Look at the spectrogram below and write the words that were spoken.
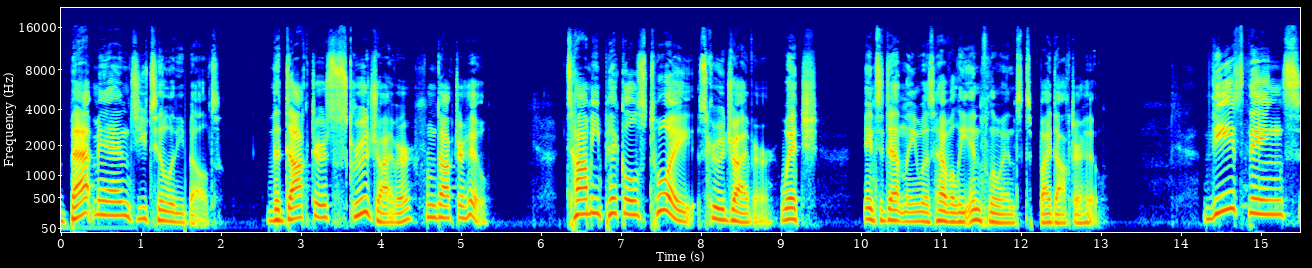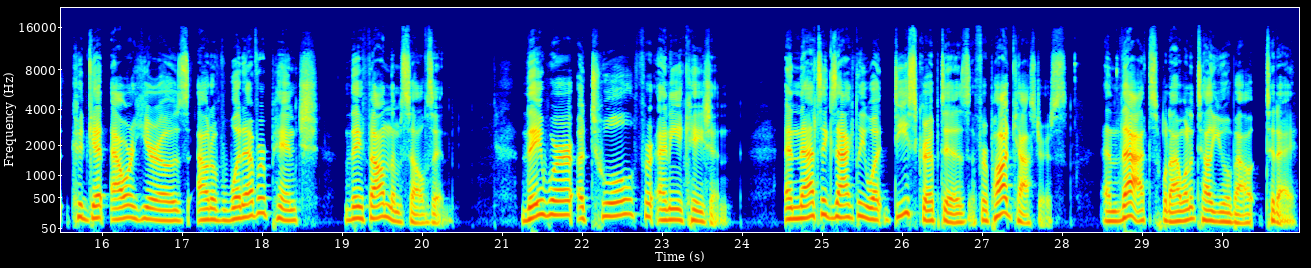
Batman's utility belt, the doctor's screwdriver from Doctor Who, Tommy Pickles' toy screwdriver, which incidentally was heavily influenced by Doctor Who. These things could get our heroes out of whatever pinch they found themselves in. They were a tool for any occasion. And that's exactly what Descript is for podcasters. And that's what I want to tell you about today.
